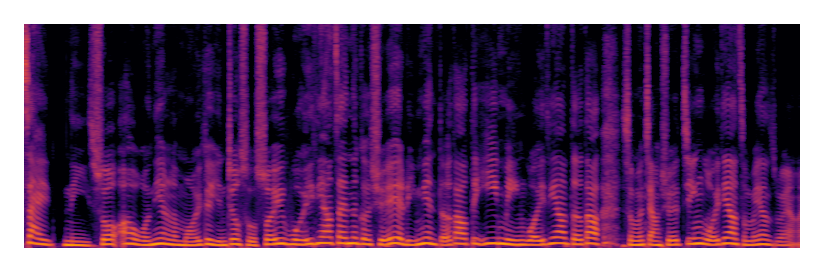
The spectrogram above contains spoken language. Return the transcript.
在你说哦，我念了某一个研究所，所以我一定要在那个学业里面得到第一名，我一定要得到什么奖学金，我一定要怎么样怎么样，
